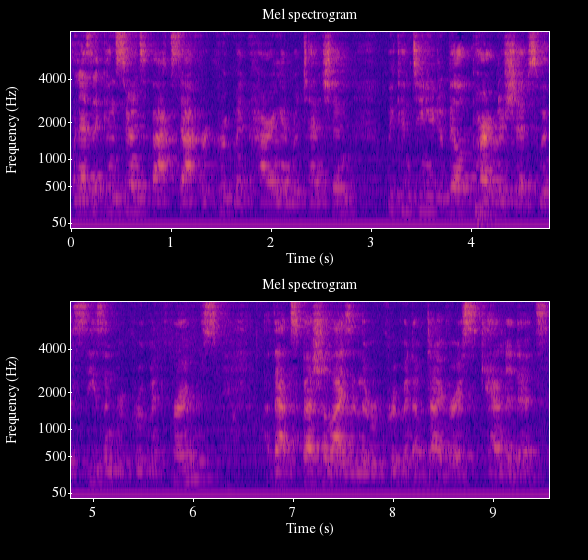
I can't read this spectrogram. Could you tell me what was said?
And as it concerns fact staff recruitment, hiring, and retention, we continue to build partnerships with seasoned recruitment firms that specialize in the recruitment of diverse candidates.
